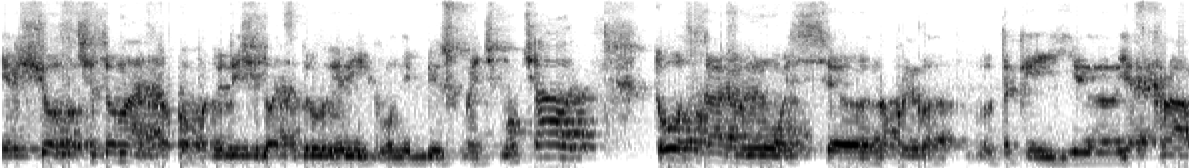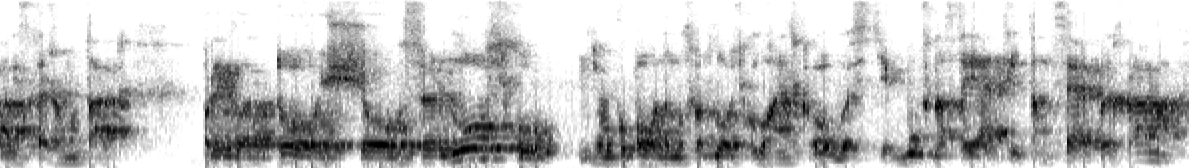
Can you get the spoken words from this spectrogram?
Якщо з 14 по 2022 рік вони більш-менш мовчали, то, скажімо, ось, е, наприклад, такий яскравий, скажімо так, приклад того, що в Свердловську, в окупованому Свердловську Луганської області, був настоятель там церкви, храма,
